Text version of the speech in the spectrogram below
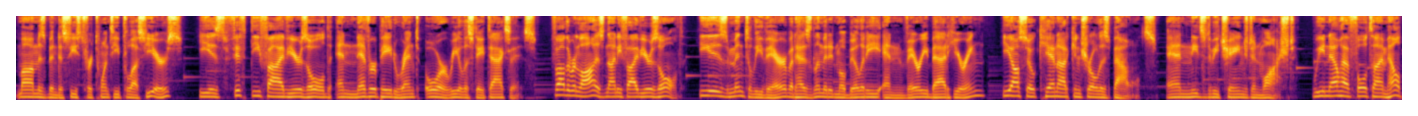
Mom has been deceased for 20 plus years. He is 55 years old and never paid rent or real estate taxes. Father in law is 95 years old. He is mentally there but has limited mobility and very bad hearing. He also cannot control his bowels and needs to be changed and washed. We now have full time help,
